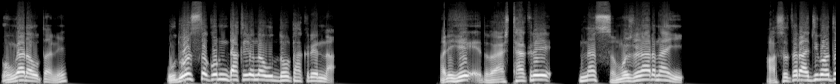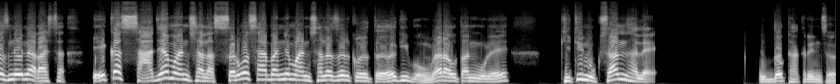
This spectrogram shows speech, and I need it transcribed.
भोंगा राऊताने उद्ध्वस्त करून टाकले ना उद्धव ठाकरेंना. आणि हे राज ठाकरेंना समजणार नाही. असं तर अजिबातच नाही ना. राज एका साध्या माणसाला सर्वसामान्य माणसाला जर कळतं की भोंगा राऊतांमुळे किती नुकसान झालंय उद्धव ठाकरेंचं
